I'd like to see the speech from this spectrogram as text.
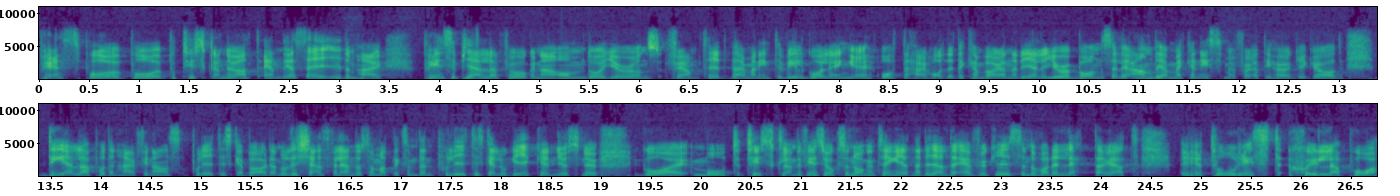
press på, på, på Tyskland nu att ändra sig i de här principiella frågorna om då eurons framtid där man inte vill gå längre åt det här hållet. Det kan vara när det gäller eurobonds eller andra mekanismer för att i högre grad dela på den här finanspolitiska bördan. Och det känns väl ändå som att liksom den politiska logiken just nu går mot Tyskland. Det finns ju också någonting i att när det gällde eurokrisen då var det lättare att retoriskt skylla på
